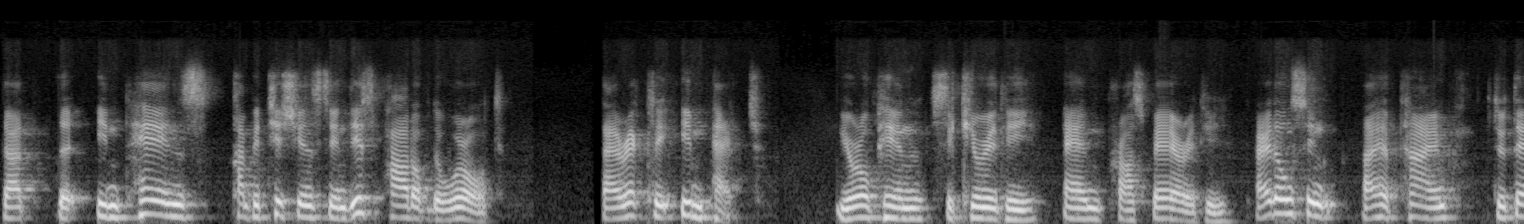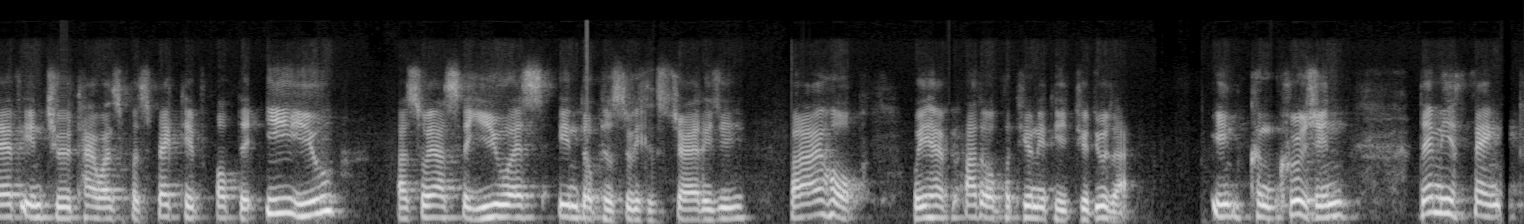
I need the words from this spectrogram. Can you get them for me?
that the intense competitions in this part of the world directly impact European security and prosperity. I don't think I have time to delve into Taiwan's perspective of the EU as well as the US Indo-Pacific strategy, but I hope we have other opportunity to do that. In conclusion, let me thank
